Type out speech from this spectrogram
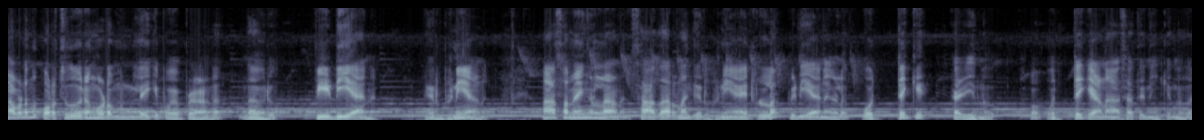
അവിടെ നിന്ന് കുറച്ച് ദൂരം കൂടെ മുന്നിലേക്ക് പോയപ്പോഴാണ് എന്താ ഒരു പിടിയാന ഗർഭിണിയാണ്. ആ സമയങ്ങളിലാണ് സാധാരണ ഗർഭിണിയായിട്ടുള്ള പിടിയാനകൾ ഒറ്റയ്ക്ക് കഴിയുന്നത്. അപ്പോൾ ഒറ്റയ്ക്കാണ് ആശാത്തി നിൽക്കുന്നത്.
